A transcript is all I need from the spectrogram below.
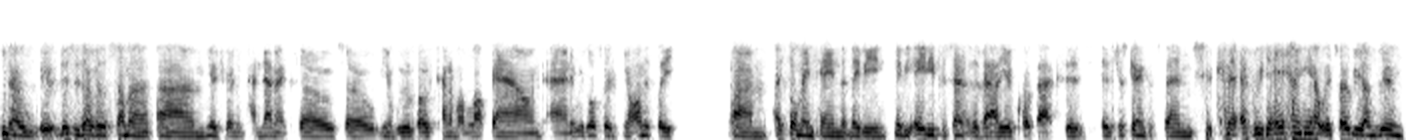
you know, it, this is over the summer, um, you know, during the pandemic. So, so, you know, we were both kind of on lockdown and it was also, you know, honestly, um, I still maintain that maybe maybe 80% of the value of Quotebacks is is just getting to spend kind of every day hanging out with Toby on Zoom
